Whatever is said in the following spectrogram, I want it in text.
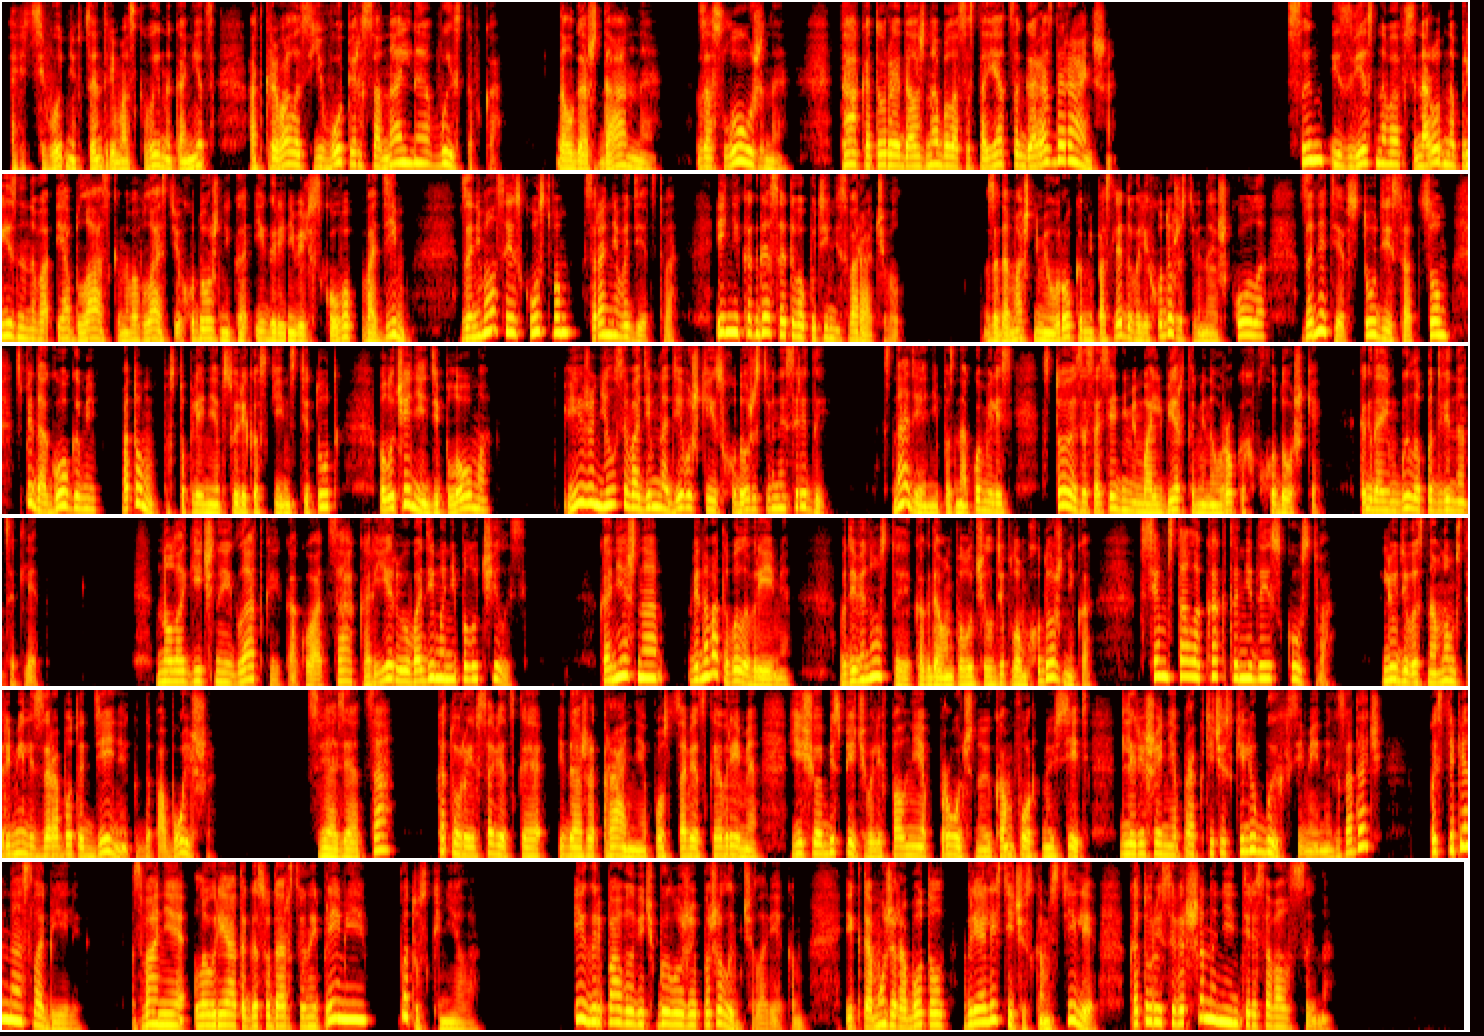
А ведь сегодня в центре Москвы наконец открывалась его персональная выставка. Долгожданная, заслуженная, та, которая должна была состояться гораздо раньше. Сын известного, всенародно признанного и обласканного властью художника Игоря Невельского, Вадим, занимался искусством с раннего детства и никогда с этого пути не сворачивал. За домашними уроками последовали художественная школа, занятия в студии с отцом, с педагогами, потом поступление в Суриковский институт, получение диплома. И женился Вадим на девушке из художественной среды. С Надей они познакомились, стоя за соседними мольбертами на уроках в художке, когда им было по 12 лет. Но логичной и гладкой, как у отца, карьеры у Вадима не получилось. Конечно, виновато было время – в 90-е, когда он получил диплом художника, всем стало как-то не до искусства. Люди в основном стремились заработать денег, да побольше. Связи отца, которые в советское и даже раннее постсоветское время еще обеспечивали вполне прочную и комфортную сеть для решения практически любых семейных задач, постепенно ослабели. Звание лауреата государственной премии потускнело. Игорь Павлович был уже пожилым человеком и к тому же работал в реалистическом стиле, который совершенно не интересовал сына.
